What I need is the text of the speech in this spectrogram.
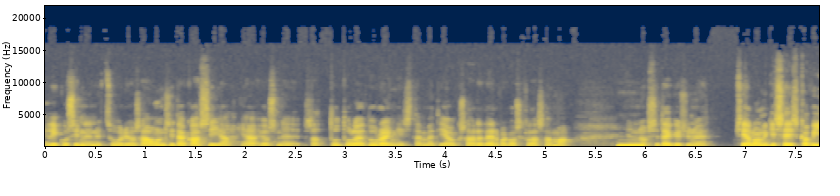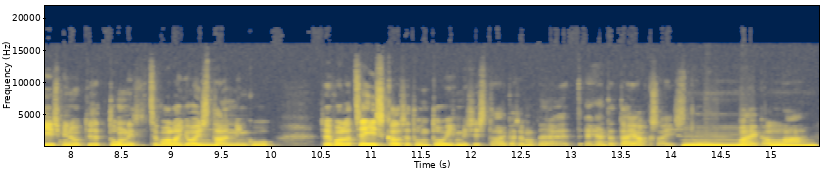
eli kun sinne nyt suuri osa on sitä kasia, ja jos ne sattuu tulee Turengista, en tiedä, onko Saada Tervakoskella sama, mm. en ole sitä kysynyt, että siellä on ainakin 75 minuuttiset tunnit, että se voi olla joistain mm. niin kuin, se voi olla, että se iskalla se tuntuu ihmisistä aika semmoinen, että eihän tätä jaksa istua mm, paikallaan mm.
